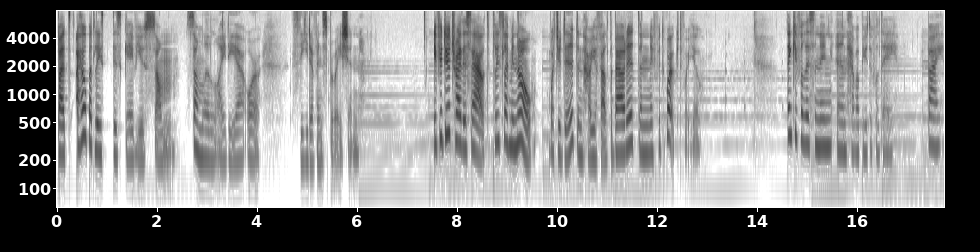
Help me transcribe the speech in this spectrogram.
But I hope at least this gave you some some little idea or seed of inspiration. If you do try this out, please let me know what you did and how you felt about it and if it worked for you. Thank you for listening and have a beautiful day. Bye.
